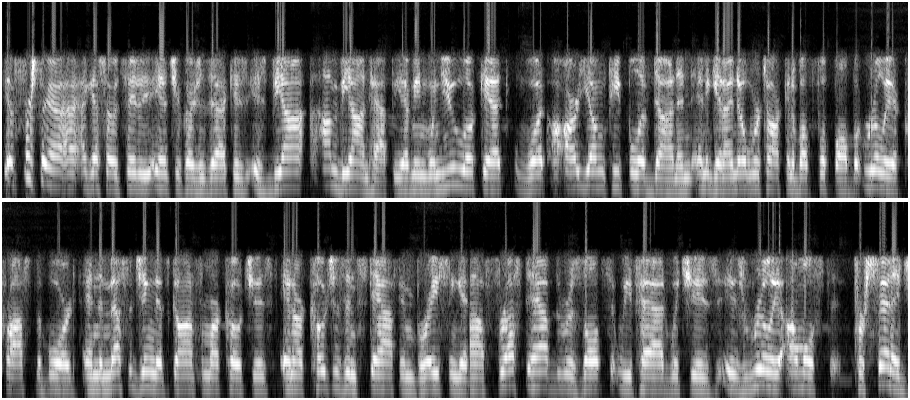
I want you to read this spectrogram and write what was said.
Yeah, first thing I, I guess I would say to answer your question, Zach, is, is beyond. I'm beyond happy. I mean, when you look at what our young people have done, and, and again, I know we're talking about football, but really across the board, and the messaging that's gone from our coaches and our coaches and staff embracing it, uh, for us to have the results that we've had, which is is really almost percentage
